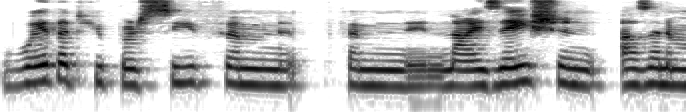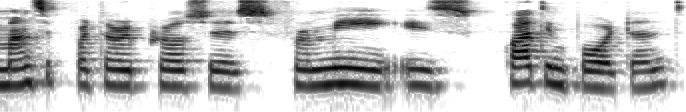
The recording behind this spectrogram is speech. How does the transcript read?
way that you perceive femi- feminization as an emancipatory process for me is quite important.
